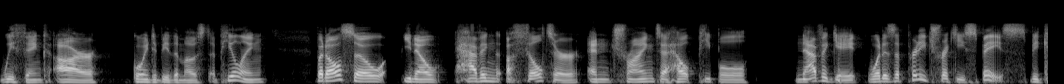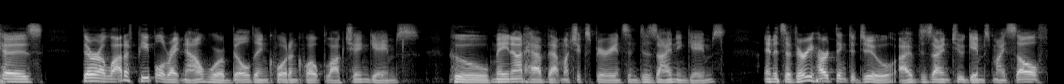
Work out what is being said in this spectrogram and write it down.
we think are going to be the most appealing but also you know having a filter and trying to help people navigate what is a pretty tricky space because there are a lot of people right now who are building quote unquote blockchain games who may not have that much experience in designing games And it's a very hard thing to do. I've designed two games myself.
